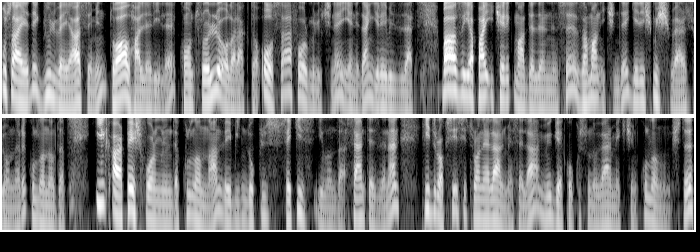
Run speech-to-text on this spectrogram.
Bu sayede gül ve yağ sistemin doğal halleriyle kontrollü olarak da olsa formül içine yeniden girebildiler. Bazı yapay içerik maddelerinin ise zaman içinde gelişmiş versiyonları kullanıldı. İlk arpej formülünde kullanılan ve 1908 yılında sentezlenen hidroksi sitronelal mesela müge kokusunu vermek için kullanılmıştı.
